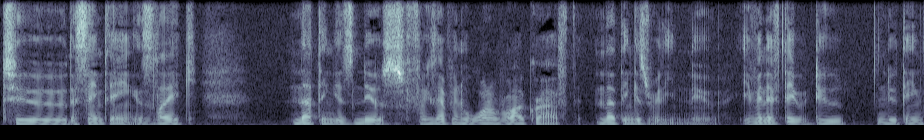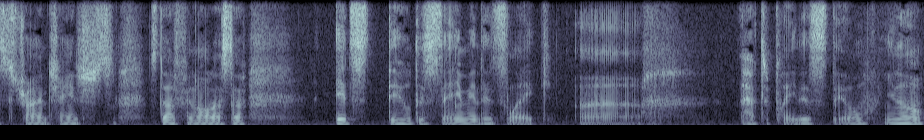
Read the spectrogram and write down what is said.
to the same thing it's like nothing is new for example in world of warcraft nothing is really new even if they do new things to try and change stuff and all that stuff, it's still the same. And it's like, uh, I have to play this still, you know?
